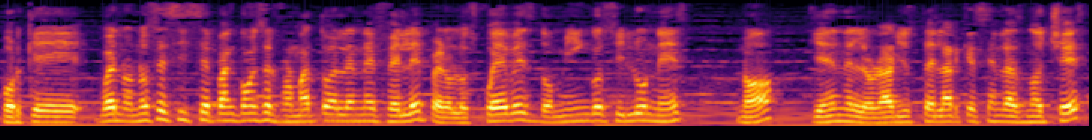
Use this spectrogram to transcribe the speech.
Porque, bueno, no sé si sepan cómo es el formato de la NFL, pero los jueves, domingos y lunes ¿no? Tienen el horario estelar que es en las noches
